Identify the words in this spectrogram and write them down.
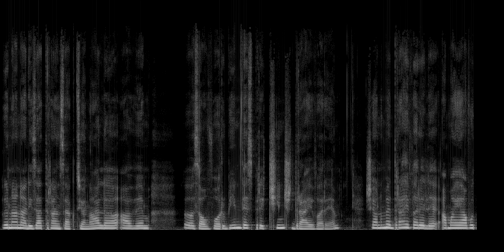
În analiza tranzacțională avem sau vorbim despre cinci drivere și anume driverele am mai avut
